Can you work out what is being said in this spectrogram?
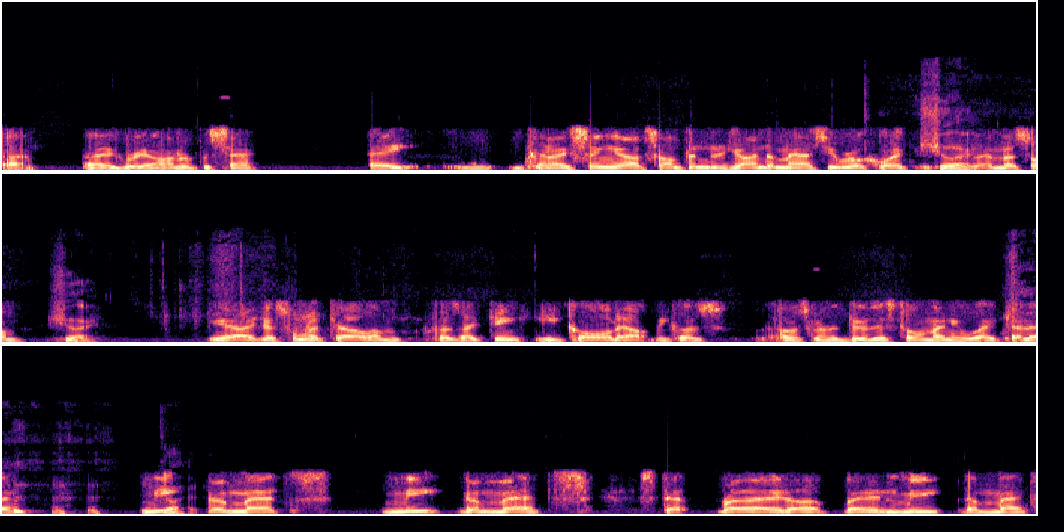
Uh, I agree 100%. Hey, can I sing out something to John DeMasi real quick? Sure. Did I miss him? Sure. Yeah, I just want to tell him because I think he called out because I was going to do this to him anyway today. Meet the Mets. Meet the Mets. Step right up and meet the Mets.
